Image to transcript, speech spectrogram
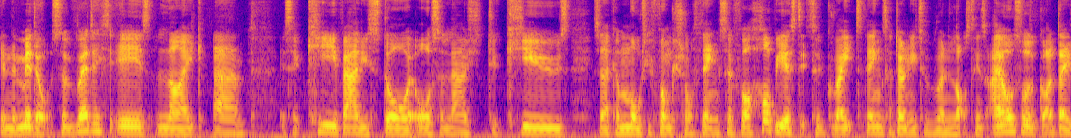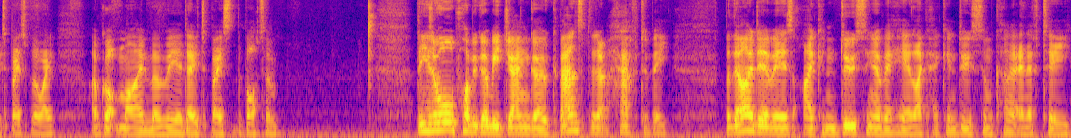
in the middle. So Redis is like um, it's a key value store. It also allows you to do queues. It's like a multifunctional thing. So for a hobbyist, it's a great thing. So I don't need to run lots of things. I also have got a database, by the way. I've got my Maria database at the bottom. These are all probably going to be Django commands, but they don't have to be. But the idea is I can do something over here, like I can do some kind of NFT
